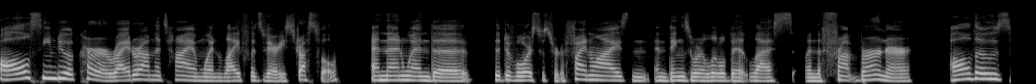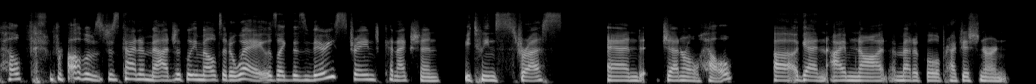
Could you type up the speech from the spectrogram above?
all seem to occur right around the time when life was very stressful. And then when the the divorce was sort of finalized and, and things were a little bit less in the front burner, all those health problems just kind of magically melted away. It was like this very strange connection between stress and general health. Uh, again, I'm not a medical practitioner in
